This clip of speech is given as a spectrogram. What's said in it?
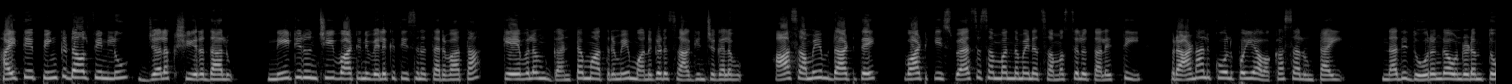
అయితే పింక్ డాల్ఫిన్లు జల క్షీరదాలు నీటి నుంచి వాటిని వెలికితీసిన తర్వాత కేవలం గంట మాత్రమే మనుగడ సాగించగలవు. ఆ సమయం దాటితే వాటికి శ్వాస సంబంధమైన సమస్యలు తలెత్తి ప్రాణాలు కోల్పోయే అవకాశాలుంటాయి. నది దూరంగా ఉండడంతో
